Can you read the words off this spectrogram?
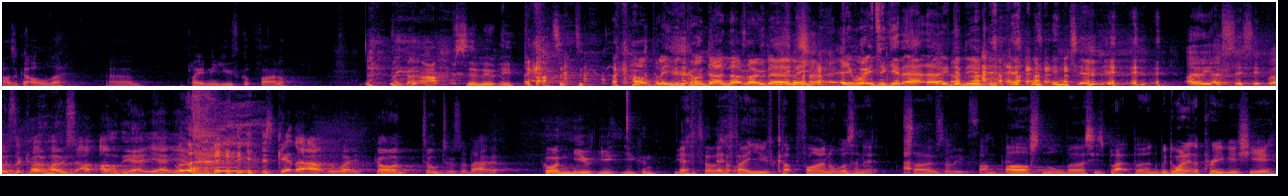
as I got older, um, played in the youth cup final. and got absolutely battered. I can't believe you've gone down that road early. he wanted to get out early, didn't he? Oh, yeah, Sid Sidwell's the co-host. Oh, oh, yeah, yeah, yeah. Just get that out of the way. Go on, talk to us about it. Go on, you, you, you can, you can tell us FA. Youth Cup final, wasn't it? So Absolute thumping. Arsenal versus Blackburn. We'd won it the previous year.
